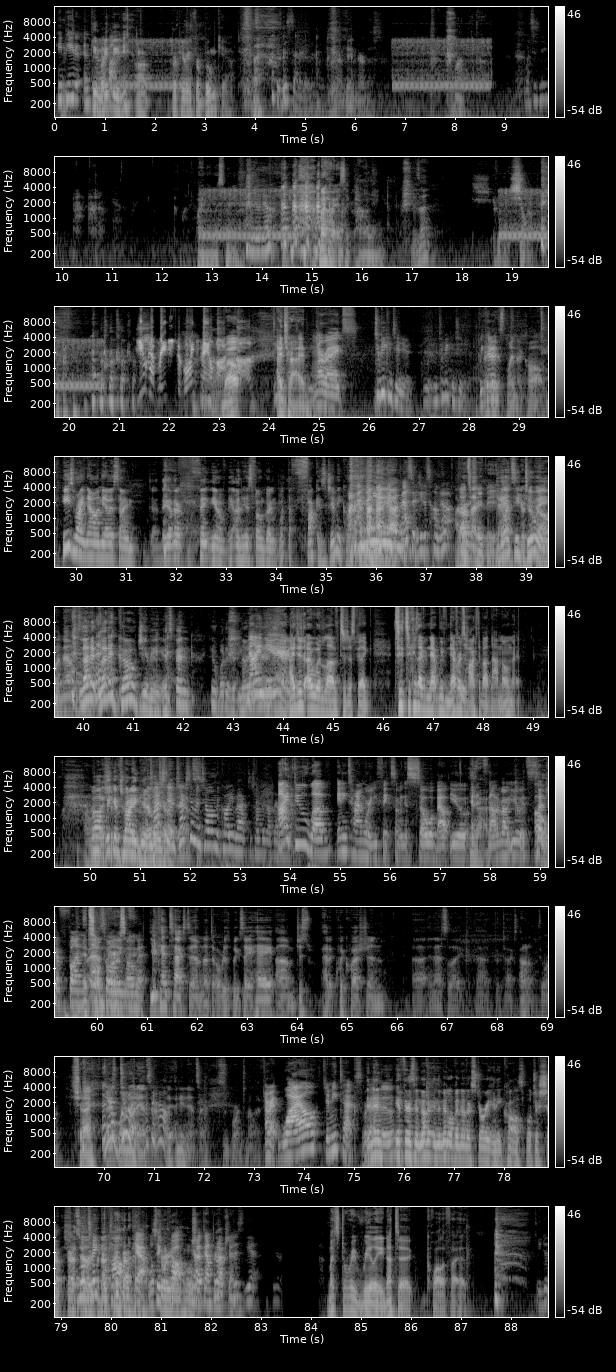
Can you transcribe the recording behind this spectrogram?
He peed and He threw might upon me. be uh, preparing for Boom Cat. It is Saturday night. Yeah, I'm getting nervous. Come on. What's his name? Come on. Why am I whispering? I don't know. My heart is like pounding. Is that? Everybody shut up. You have reached the voicemail box Well, of I tried. All right. to be continued. To be continued. We I could have. explain that call. He's right now on the other side, uh, the other thing, you know, on his phone going, what the fuck is Jimmy calling? And then he didn't Yeah. leave a message. He just hung up. I That's remember that creepy. What's he doing? and now he's- let it let it go, Jimmy. It's been, you know, what is it, nine, Nine years? years. I did. I would love to just be like, because I've ne- we've never talked about that moment. Our Well, we can try again. Text him. Text him and tell him to call you back to talk about that. I do love any time where you think something is so about you and Yeah. it's not about you. It's such Oh. a fun, It's so assholing embarrassing. moment. You can text him, not to over this, but you say, "Hey, um, just had a quick question," uh, and ask like that through text. I don't know if you want. Should I? I Yeah, just want do to know it. an What the answer. hell? I, I need an answer. This is important to my life. All right. While Jimmy texts, we're And gonna then move. if there's another in the middle of another story and he calls, we'll just shut that Shut down We'll take the production. call. yeah, we'll take the call. We'll shut down Look, production. this- yeah. My story really, not to qualify it,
